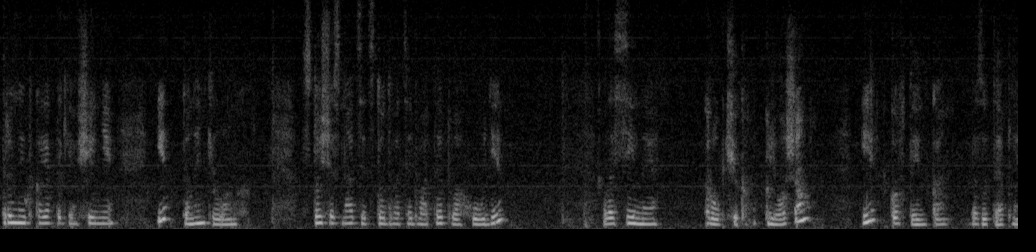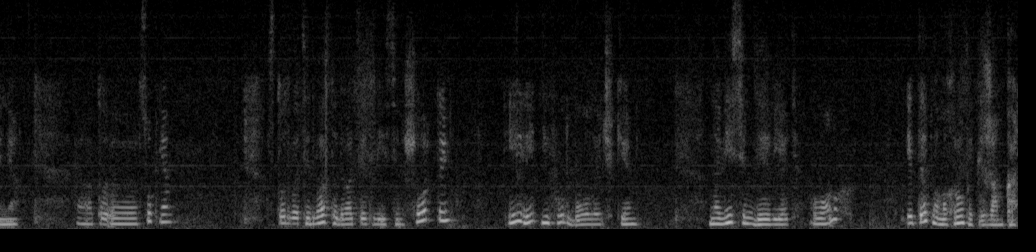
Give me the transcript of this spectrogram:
тринитка, як такі щільні, і тоненький лонг. 116-122 тепла худі, ласіни рубчик кльоша і ковтинка без утеплення. Е, Сукня. 122-128 шорти і літні футболочки. На 8-9 лонг. І тепла махрова піжамка.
